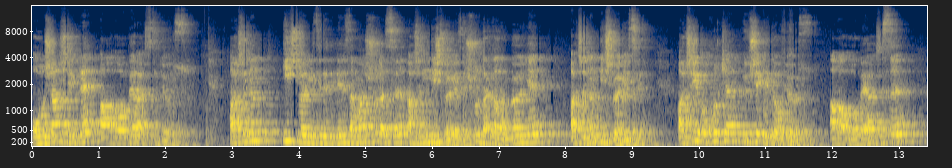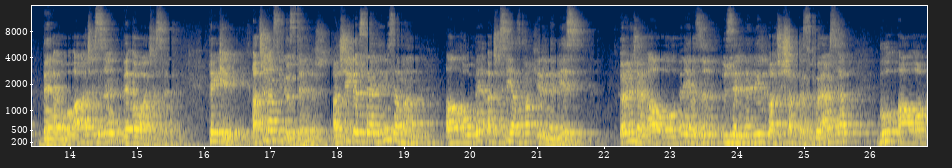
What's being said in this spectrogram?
oluşan şekle AOB açısı diyoruz. Açının iç bölgesi dedikleri zaman şurası açının iç bölgesi. Şurada kalan bölge açının iç bölgesi. Açıyı okurken üç şekilde okuyoruz. AOB açısı, BOA açısı ve O açısı. Peki açı nasıl gösterilir? Açıyı gösterdiğimiz zaman AOB açısı yazmak yerine biz önce AOB yazıp üzerine bir açı şapkası koyarsak bu AOB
